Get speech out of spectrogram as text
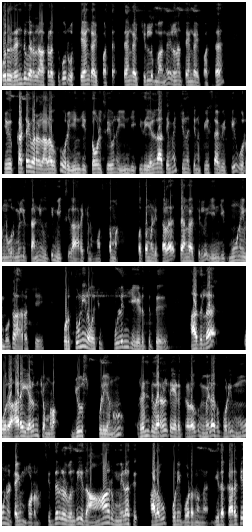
ஒரு ரெண்டு விரல் அகலத்துக்கு ஒரு தேங்காய் பத்தை. தேங்காய் சில்லும்பாங்க இல்லைன்னா தேங்காய் பத்தை. இது கட்டை விரல் அளவுக்கு ஒரு இஞ்சி தோல் சீவுன இஞ்சி இது எல்லாத்தையுமே சின்ன சின்ன பீஸாக வெட்டி ஒரு நூறு மில்லி தண்ணி ஊற்றி மிக்சியில் அரைக்கணும் மொத்தமாக கொத்தமல்லி தழை தேங்காய் சில்லு இஞ்சி மூணையும் போட்டு அரைச்சி ஒரு துணியில் வச்சு புளிஞ்சி எடுத்துட்டு அதில் ஒரு அரை எலுமிச்சம்பழம் ஜூஸ் புளியணும் ரெண்டு விரல்கிட்ட எடுக்கிற அளவுக்கு மிளகு பொடி மூணு டைம் போடணும். சித்தர்கள் வந்து இது ஆறு மிளகு அளவு பொடி போடணுங்க. இதை கரைச்சி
